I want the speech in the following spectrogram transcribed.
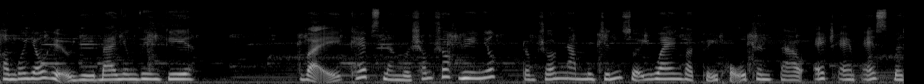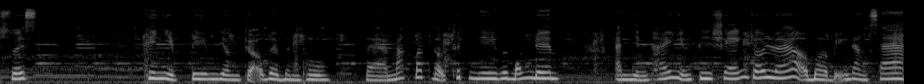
Không có dấu hiệu gì ba nhân viên kia. Vậy Caps là người sống sót duy nhất Trong số 59 sĩ quan và thủy thủ trên tàu HMS Perseus. Khi nhịp tim dần trở về bình thường Và mắt bắt đầu thích nghi với bóng đêm, anh nhìn thấy những tia sáng chói lóa ở bờ biển đằng xa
